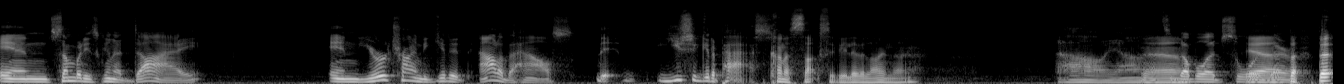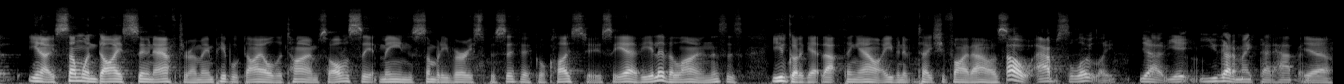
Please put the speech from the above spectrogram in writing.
and somebody's gonna die, and you're trying to get it out of the house, th- you should get a pass. kind of sucks if you live alone though Oh yeah, it's Yeah. a double-edged sword yeah, there. but but you know, someone dies soon after. I mean, people die all the time, so obviously it means somebody very specific or close to you. So yeah, if you live alone, this is you've got to get that thing out, even if it takes you five hours. oh, absolutely. Yeah, you, you got to make that happen. Yeah.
